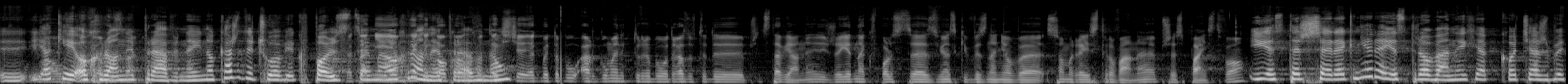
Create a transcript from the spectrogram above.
Y, jakiej ochrony prawnej? No każdy człowiek w Polsce Tak, nie, ma ja ochronę o prawną. kontekście, jakby to był argument, który był od razu wtedy przedstawiany, że jednak w Polsce związki wyznaniowe są rejestrowane przez państwo. I jest też szereg nierejestrowanych, jak chociażby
